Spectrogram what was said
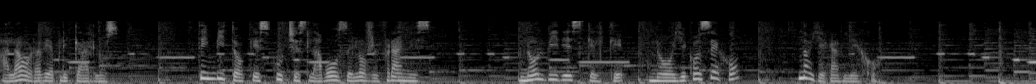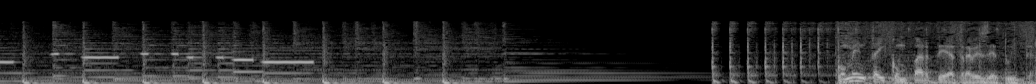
a la hora de aplicarlos. Te invito a que escuches la voz de los refranes no olvides que el que no oye consejo, no llega viejo. Comenta y comparte a través de Twitter.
